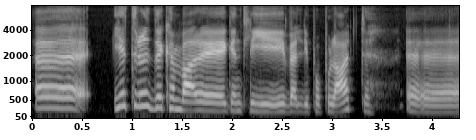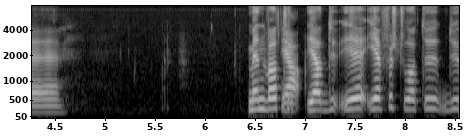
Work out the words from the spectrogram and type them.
Uh, jeg tror det kan være egentlig veldig populært. Uh, Men hva, ja. Ja, du, jeg, jeg forsto at du, du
